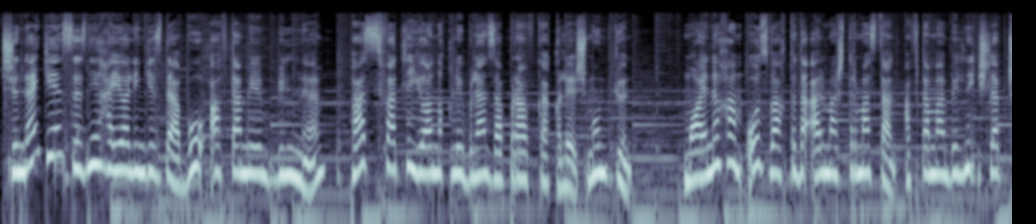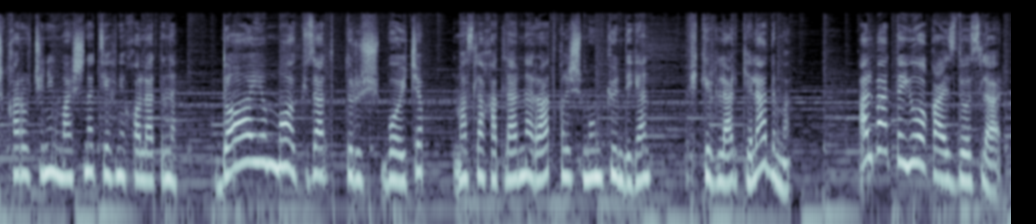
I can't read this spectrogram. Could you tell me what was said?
Shundan keyin sizning xayolingizda bu avtomobilni past sifatli yoniqli bilan zapravka qilish mumkin. Moyni ham o'z vaqtida almashtirmasdan avtomobilni ishlab chiqaruvchining mashina texnik holatini doimo kuzatib turish bo'yicha maslahatlarni rad qilish mumkin degan fikrlar keladimi? Albatta yo'q aziz do'stlar.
